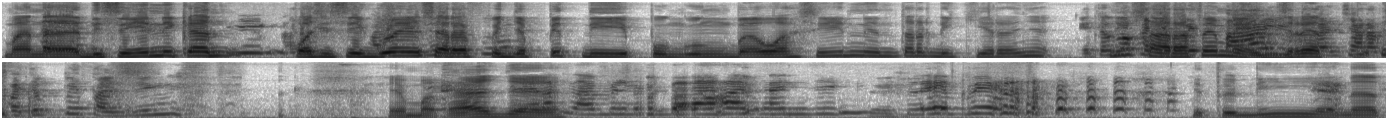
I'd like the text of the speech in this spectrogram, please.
mana di sini kan posisi gue saraf kejepit di punggung bawah sini ntar dikiranya Itu ini sarafnya mejret. bukan saraf kejepit anjing. Ya makanya sambil rebahan anjing, leber. itu dia Nat.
